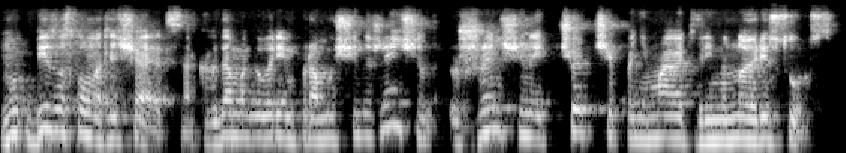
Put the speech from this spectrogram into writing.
Ну, безусловно, отличается. Когда мы говорим про мужчин и женщин, женщины четче понимают временной ресурс,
